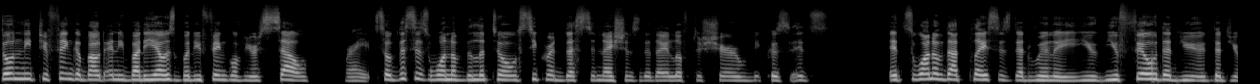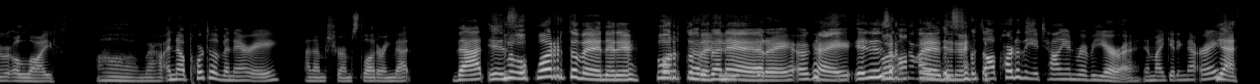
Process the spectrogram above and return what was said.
don't need to think about anybody else, but you think of yourself. right. So this is one of the little secret destinations that I love to share because it's it's one of that places that really you you feel that you that you're alive. Oh wow. And now Porto Venere, and I'm sure I'm slaughtering that. That is No, Porto Venere. Porto, Venere. Venere. Okay. It is Porto on, it's, Venere. it's all part of the Italian Riviera. Am I getting that right? Yes.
